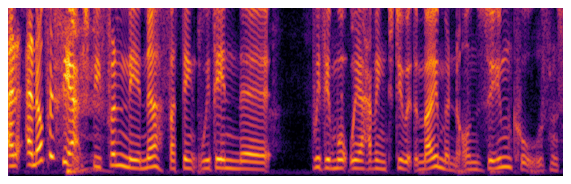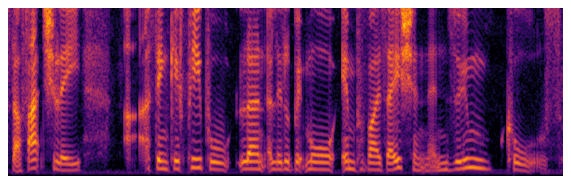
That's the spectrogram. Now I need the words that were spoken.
And and obviously, actually, funnily enough, I think within the within what we're having to do at the moment on Zoom calls and stuff, actually, I think if people learnt a little bit more improvisation, then Zoom calls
